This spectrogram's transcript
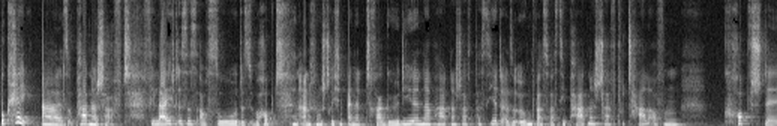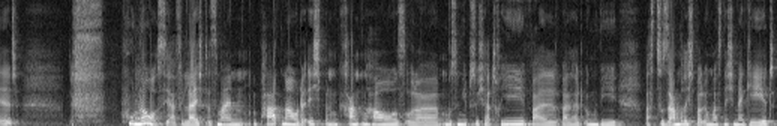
Okay, also Partnerschaft. Vielleicht ist es auch so, dass überhaupt in Anführungsstrichen eine Tragödie in der Partnerschaft passiert, also irgendwas, was die Partnerschaft total auf den Kopf stellt. Who knows, ja, vielleicht ist mein Partner oder ich bin im Krankenhaus oder muss in die Psychiatrie, weil, weil halt irgendwie was zusammenbricht, weil irgendwas nicht mehr geht.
